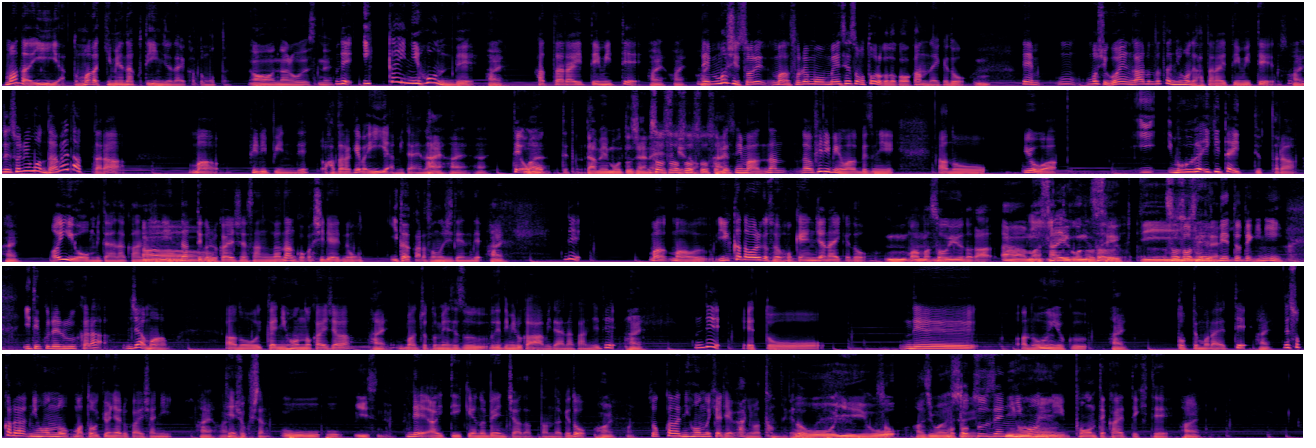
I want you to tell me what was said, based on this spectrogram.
まだいいやとまだ決めなくていいんじゃないかと思ったの。ああなるほどですね。で一回日本ではい働いてみてはいはいはい。でもしそれまあそれも面接も通るかどうか分かんないけど、うん。でももしご縁があるんだったら日本で働いてみて、はい。でそれもダメだったらまあフィリピンで働けばいいやみたいな、はいはいはい。って思ってたんだダメ元じゃないそうですけど。そうそうそう、はい。別にまあなんフィリピンは別にあの要はい僕が行きたいって言ったらはい。あいいよみたいな感じになってくる会社さんが何個か知り合いにいたからその時点で。はい。でまあまあ言い方悪いけどそれ保険じゃないけど、うんまあまあそういうのがああまあ最後のセーフティーそうそうネット的にいてくれるから、じゃあまああの一回日本の会社、はい。まあ、ちょっと面接受けてみるかみたいな感じで。はい。でえっとであの運よくはい取ってもらえてはい。でそこから日本の、まあ、東京にある会社にはいはい。転職したの、おーおーおーいいですね。で IT 系のベンチャーだったんだけどはいはい。そこから日本のキャリアが始まったんだけどもおおいいそお始まりうましたね。突然日本にポンって帰ってきて編はい。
